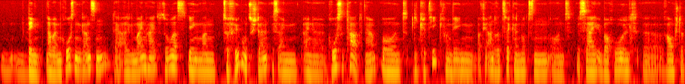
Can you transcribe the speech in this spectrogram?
Ding. Aber im Großen und Ganzen der Allgemeinheit sowas irgendwann zur Verfügung zu stellen, ist ein, eine große Tat. Ja? Und die Kritik von wegen für andere Zwecke nutzen und es sei überholt, äh, Raumstadt,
